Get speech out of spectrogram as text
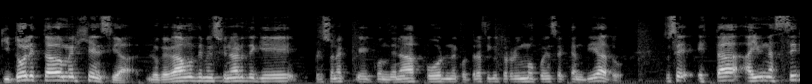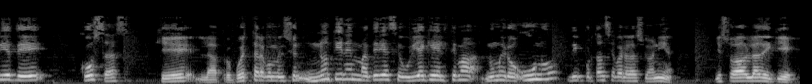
quitó el estado de emergencia, lo que acabamos de mencionar de que personas que condenadas por narcotráfico y terrorismo pueden ser candidatos. Entonces, está, hay una serie de cosas que la propuesta de la convención no tiene en materia de seguridad, que es el tema número uno de importancia para la ciudadanía. Y eso habla de que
